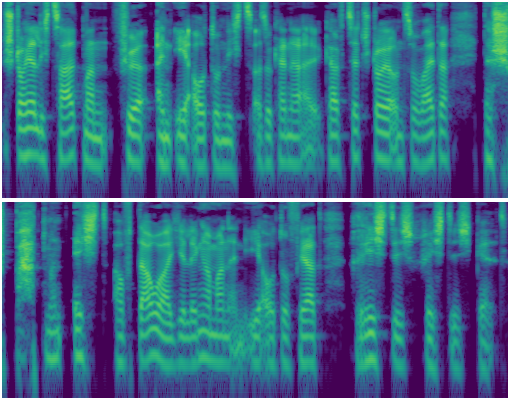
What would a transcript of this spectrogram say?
Steuerlich zahlt man für ein E-Auto nichts, also keine Kfz-Steuer und so weiter. Da spart man echt auf Dauer, je länger man ein E-Auto fährt, richtig, richtig Geld.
